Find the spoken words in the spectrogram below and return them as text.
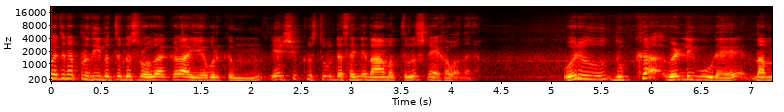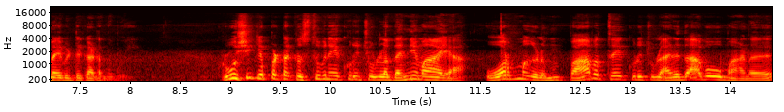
തിരുവചന പ്രദീപത്തിന്റെ ശ്രോതാക്കളായ ഏവർക്കും യേശുക്രിസ്തുവിന്റെ സന്നിധാമത്തിൽ സ്നേഹവന്ദനം. ഒരു ദുഃഖ വെള്ളി കൂടെ നമ്മെ വിട്ട് കടന്നുപോയി. ക്രൂശിക്കപ്പെട്ട ക്രിസ്തുവിനെക്കുറിച്ചുള്ള ധന്യമായ ഓർമ്മകളും പാപത്തെക്കുറിച്ചുള്ള അനുതാപവുമാണ്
